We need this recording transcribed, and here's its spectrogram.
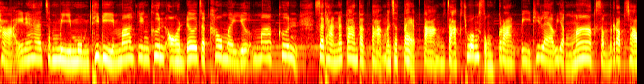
ขายนะคะจะมีมุมที่ดีมากยิ่งขึ้นออเดอร์จะเข้ามาเยอะมากขึ้น สถานการณ์ต่างๆ มันจะแตกต่างจากช่วงสงกรานต์ปีที่แล้วอย่างมากสำหรับชาว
